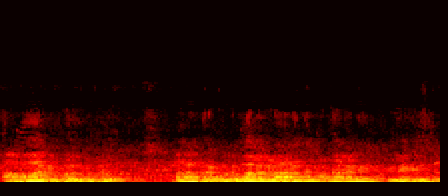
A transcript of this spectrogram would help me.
ఆ అమ్మవారిని కోరుకుంటూ మన అందరి కుటుంబాలు కూడా ఆనందంగా ఉండాలని తెలియజేస్తూ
